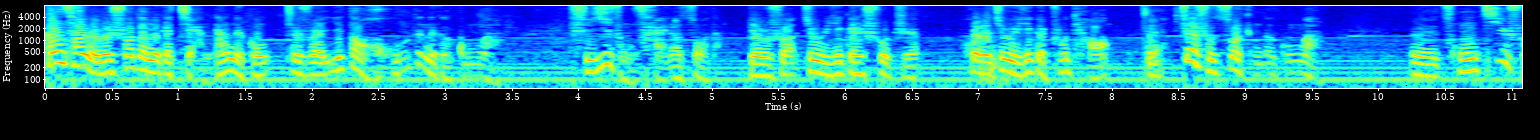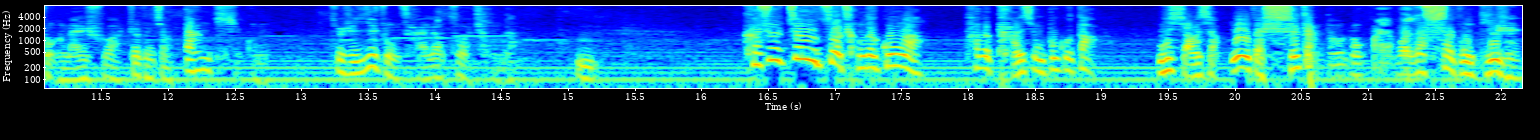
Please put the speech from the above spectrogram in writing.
刚才我们说的那个简单的弓，就是说一道弧的那个弓啊，是一种材料做的，比如说就一根树枝，或者就一个竹条，对，这时候做成的弓啊，呃，从技术上来说啊，这种叫单体弓。就是一种材料做成的，嗯。可是这样做成的弓啊，它的弹性不够大。你想想，用在实战当中，哎呀，我要射中敌人，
